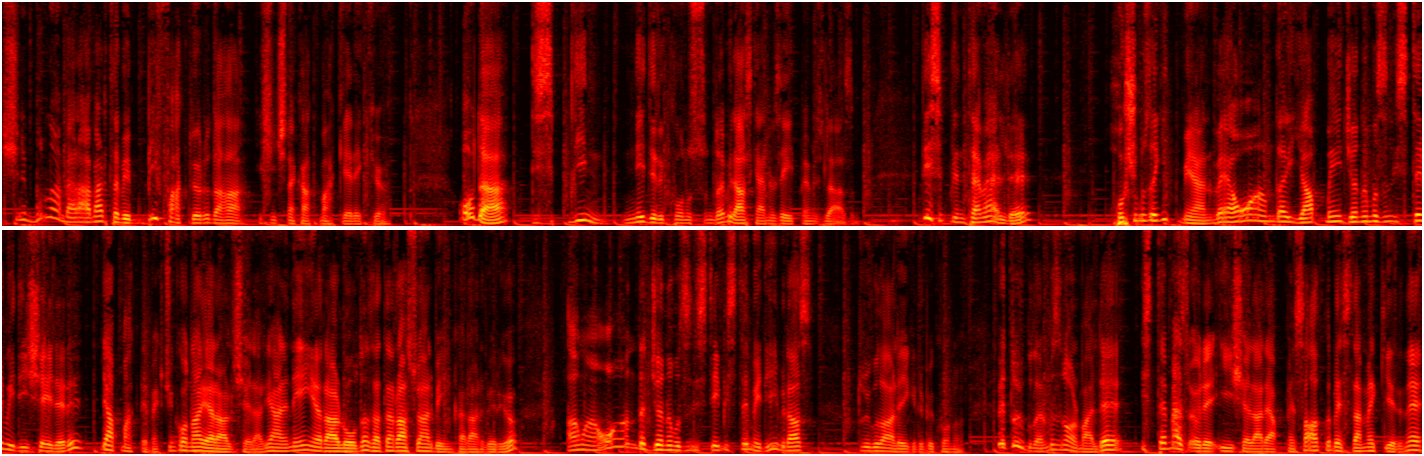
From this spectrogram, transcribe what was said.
Şimdi bununla beraber tabii bir faktörü daha işin içine katmak gerekiyor. O da disiplin nedir konusunda biraz kendimize eğitmemiz lazım. Disiplin temelde hoşumuza gitmeyen veya o anda yapmayı canımızın istemediği şeyleri yapmak demek. Çünkü onlar yararlı şeyler. Yani neyin yararlı olduğuna zaten rasyonel beyin karar veriyor. Ama o anda canımızın isteyip istemediği biraz duygularla ilgili bir konu. Ve duygularımız normalde istemez öyle iyi şeyler yapmayı. Sağlıklı beslenmek yerine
